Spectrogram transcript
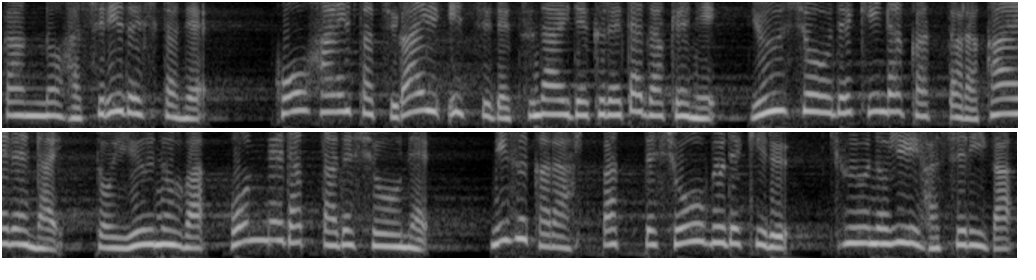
巻の走りでしたね。後輩たちがい位置で繋いでくれただけに、優勝できなかったら帰れない、というのは本音だったでしょうね。自ら引っ張って勝負できる、急のいい走りが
